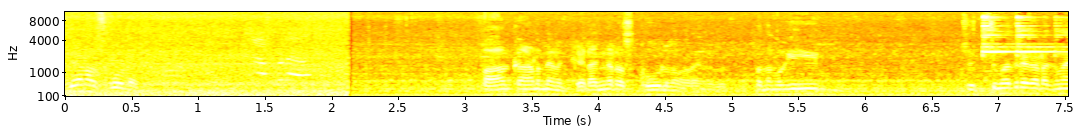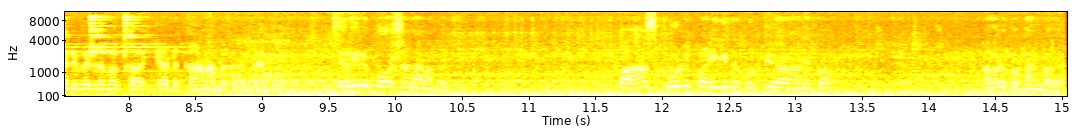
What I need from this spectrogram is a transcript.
ഇതാണോ സ്കൂൾ? അപ്പോൾ ആ കാണുന്നതാണ് കിടങ്ങറ സ്കൂൾ എന്ന് പറയുന്നത്. അപ്പോൾ നമുക്ക് ഈ ചുറ്റുമതിൽ കിടക്കുന്നതിന്റെ പേര് നമുക്ക് കറക്റ്റായിട്ട് കാണാൻ പറ്റില്ല. ചെറിയൊരു പോർഷൻ കാണാൻ പറ്റും. അപ്പോൾ ആ സ്കൂളിൽ പഠിക്കുന്ന കുട്ടികളാണിപ്പം നമ്മളിപ്പോൾ കണ്ടത്.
